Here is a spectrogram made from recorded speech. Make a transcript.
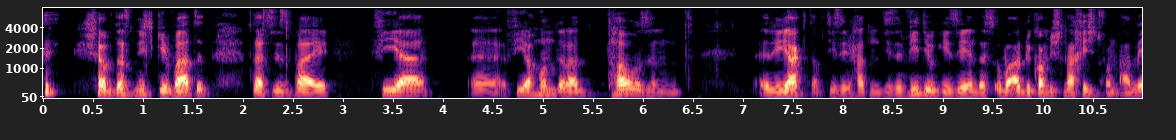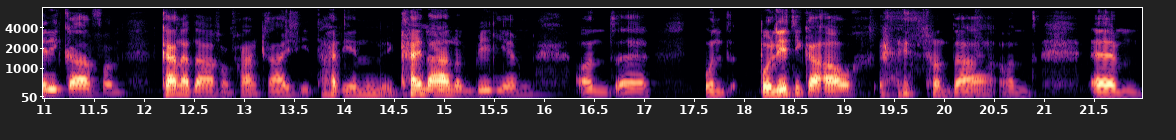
ich habe das nicht gewartet. Das ist bei vier, äh, 400.000 React auf diese, hatten diese Video gesehen, dass überall bekomme ich Nachricht von Amerika, von Kanada, von Frankreich, Italien, keine Ahnung, Belgien und, äh, und Politiker auch ist schon da und ähm,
